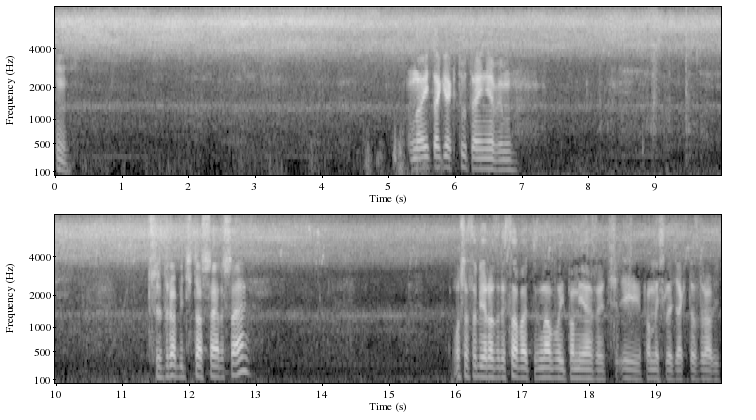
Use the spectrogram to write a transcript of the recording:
Hmm. No i tak jak tutaj, nie wiem. Czy zrobić to szersze? Muszę sobie rozrysować znowu i pomierzyć i pomyśleć jak to zrobić.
